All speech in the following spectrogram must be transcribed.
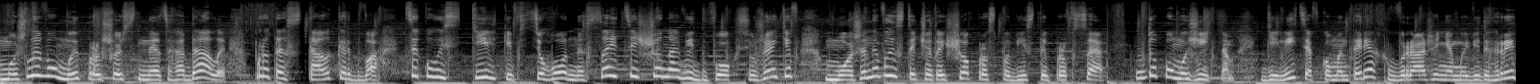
Можливо, ми про щось не згадали. Проте Сталкер 2 це коли стільки всього несеться, що навіть двох сюжетів може не вистачити, щоб розповісти про все. Допоможіть нам, діліться в коментарях враженнями від гри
